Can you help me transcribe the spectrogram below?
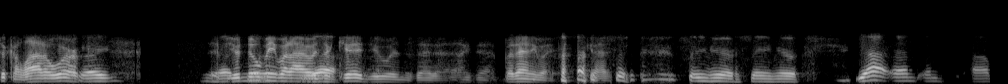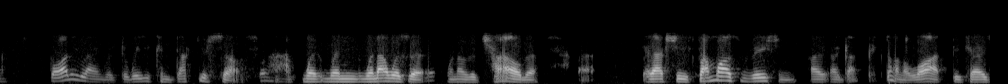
took a lot of work. Right. If you knew me when I was yeah. a kid, you wouldn't say that like that. But anyway, same here, same here. Yeah, and and um, body language, the way you conduct yourself. Uh, When when when I was a when I was a child, uh, uh, it actually from observation, I, I got picked on a lot because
